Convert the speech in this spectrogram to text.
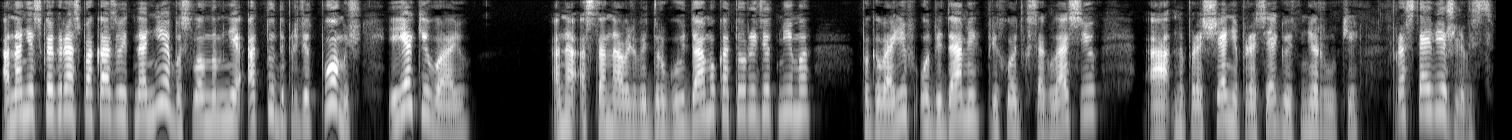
Она несколько раз показывает на небо, словно мне оттуда придет помощь, и я киваю. Она останавливает другую даму, которая идет мимо. Поговорив, обе дамы приходят к согласию, а на прощание протягивают мне руки. Простая вежливость.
